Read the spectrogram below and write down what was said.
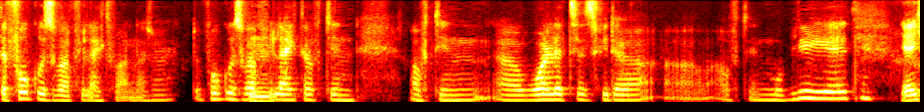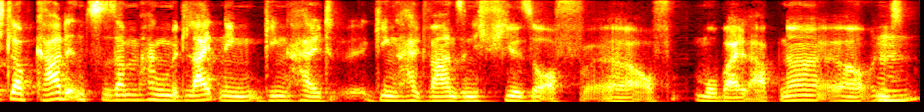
der Fokus war vielleicht woanders. Der Fokus war mhm. vielleicht auf den, auf den äh, Wallets jetzt wieder äh, auf den Mobilgeräten. Ja, ich glaube, gerade im Zusammenhang mit Lightning ging halt, ging halt wahnsinnig viel so auf, äh, auf Mobile ab. Ne? Äh, und mhm.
